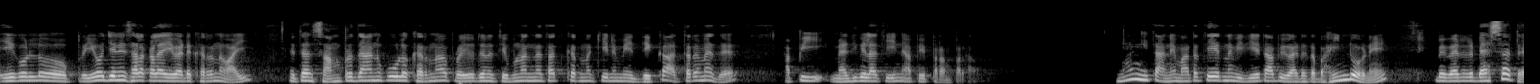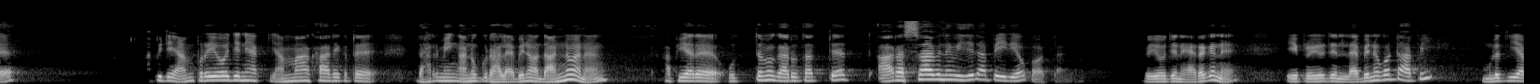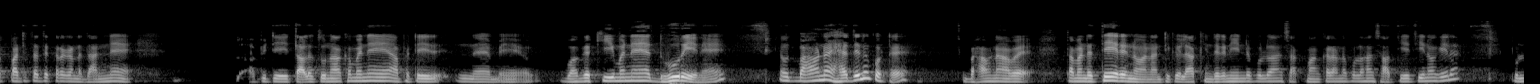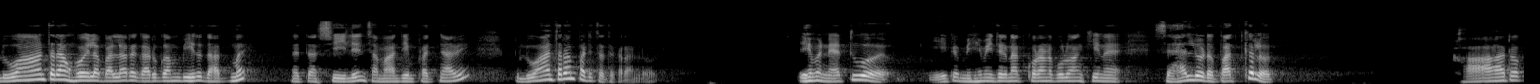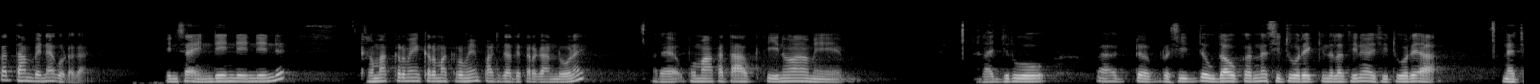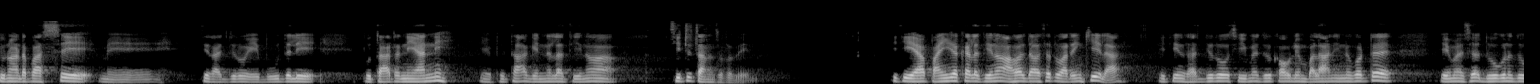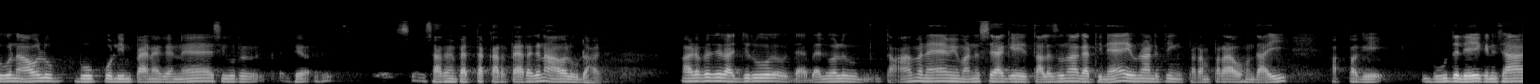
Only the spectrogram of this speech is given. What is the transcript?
ඒගොල්ලෝ ප්‍රයෝජනෙයි සලකලා ඒ වැඩ කරනවයි නැත්නම් සම්ප්‍රදාන කූල කරනවා ප්‍රයෝජන තිබුණත් නැතත් කරන කියන මේ දෙක අතරමැද අපි මැදි වෙලා තියෙන අපේ પરම්පරාව. මම හිතන්නේ මට තේරෙන විදිහට අපි වැඩට බහින්න ඕනේ. මේ වැඩට බැස්සට අපිට යම් ප්‍රයෝජනයක් යම් ආකාරයකට ධර්මයෙන් අනුග්‍රහ ලැබෙනවා දන්නවනම් අපි අර උත්තරම ගරු තත්වයට ආරස්සා වෙන විදිහට අපේ ඉරියව් පවත්වන්න. ප්‍රයෝජන අරගෙන ඒ ප්‍රයෝජන ලැබෙනකොට අපි මුලදී අපිට කරගන්න දන්නේ අපිට ඒ තල තුනකම නෑ අපිට මේ වගකීම නෑ ධූරේ නෑ. නමුත් භාවනාව හැදෙනකොට භාවනාව තමයි තේරෙනවා නම් ටික වෙලාවක් ඉඳගෙන ඉන්න පුළුවන් සක්මන් කරන්න පුළුවන් සතිය තියෙනවා කියලා පුළුවන් තරම් හොයලා බලලා ගරු ගම්භීර ධර්ම නැත්නම් සීලෙන් සමාධියෙන් ප්‍රඥාවෙන් පුළුවන් තරම් පරිතත කරන්න ඕනේ. එහෙම නැතුව ඒක මෙහෙම ඉඳගෙනත් කරන්න පුළුවන් කියන සහැල්ලුවටපත් කළොත් කාටවත් හම්බෙන්නේ නැහැ කොට ගන්න. ඒ නිසා එන්නේ එන්නේ එන්නේ ක්‍රමක්‍රමයෙන් ක්‍රමක්‍රමයෙන් පරිතත කරගන්න ඕනේ. අර උපමා කතාවක් තියෙනවා මේ රජුරෝට ප්‍රසිද්ධ උදව් කරන සිටුවරෙක් ඉඳලා තිනවා. ඒ සිටුවරයා නැති වුණාට පස්සේ මේ ඉතින් රජුරෝ ඒ බූදලේ පුතාටනේ යන්නේ. ඒ පුතා ගෙන්නලා තිනවා සිටු තනතුර දෙන්න. ඉතින් එයා පණිවිඩ කරලා තිනවා අවල් දවසට වරෙන් කියලා. ඉතින් රජුරෝ සීමදුරු කවුලෙන් බලන් ඉන්නකොට ඒ මාස දුවගෙන දුවගෙන ආවලු බෝක් වලින් පැනගෙන සිවුර සරම පැත්තක් කරට අරගෙන ආවලු උඩහට. ආඩපස්සේ රජුරෝ බැලුවලු තාම නෑ මේ මිනිස්යාගේ තලසුණා ගති නෑ ඒ වුණාට ඉතින් પરම්පරාව හොඳයි අප්පගේ බූදලේ ඒක නිසා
